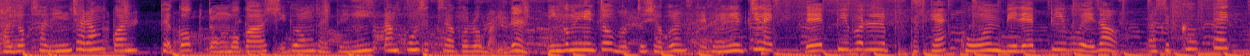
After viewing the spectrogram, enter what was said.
가족 사진 촬영권 백억 동모가 식용 달팽이 땅콩 색상으로 만든 임금님도 못 드셔본 달팽이 진액. 내 피부를 부탁해 고운 미래 피부에서 마스크팩.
